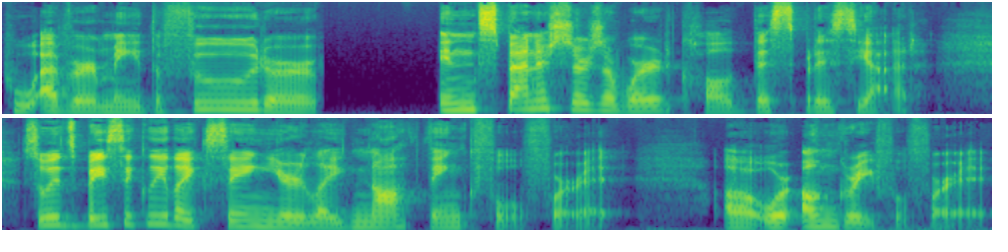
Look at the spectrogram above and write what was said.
whoever made the food or in Spanish there's a word called despreciar. So it's basically like saying you're like not thankful for it uh, or ungrateful for it.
